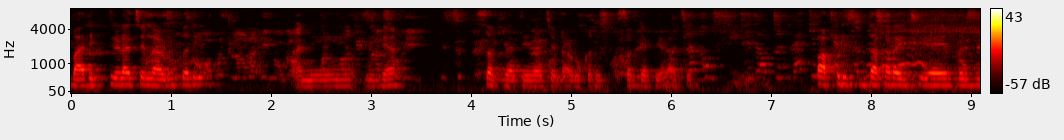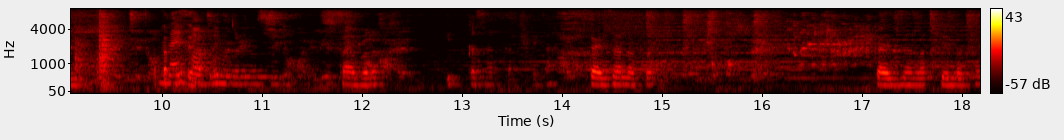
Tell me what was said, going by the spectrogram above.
बारीक तिळाचे लाडू करीन आणि उद्या सगळ्या तिळाचे लाडू करीन. सगळ्या तिळाचे. पापडीसुद्धा करायची आहे बघू. काय बरं? इतकं का काय झालं तर? काय झालं केलं तर?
